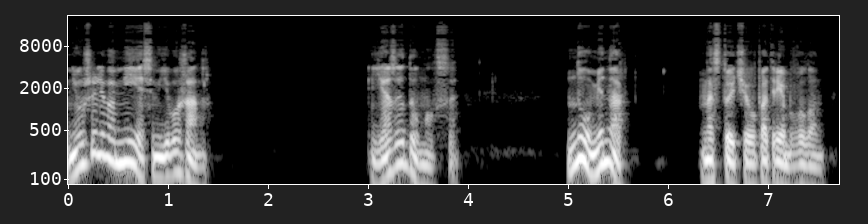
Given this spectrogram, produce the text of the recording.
Неужели вам не ясен его жанр? Я задумался. «Ну, Минар», — настойчиво потребовал он, —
